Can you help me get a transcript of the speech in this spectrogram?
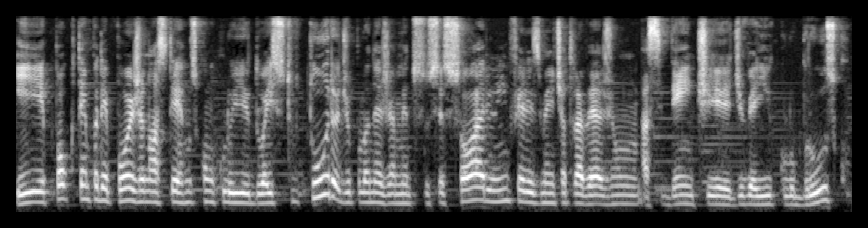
E pouco tempo depois de nós termos concluído a estrutura de planejamento sucessório, infelizmente através de um acidente de veículo brusco,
